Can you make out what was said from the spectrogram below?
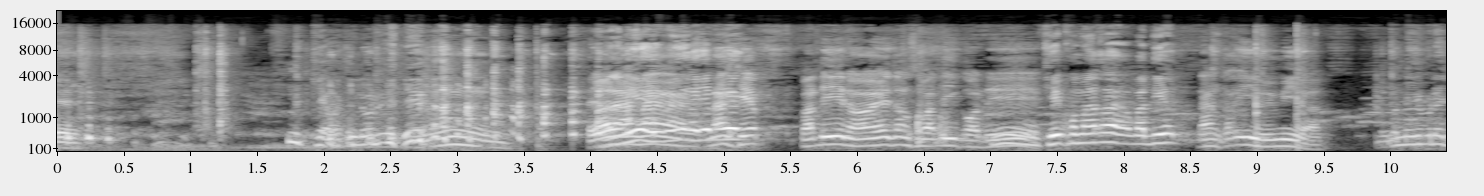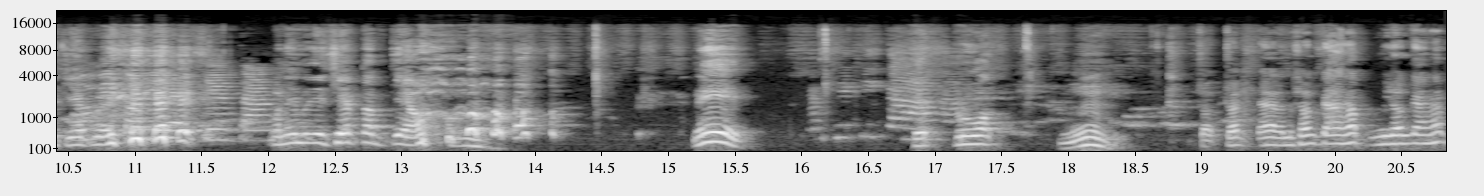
ยเขียวที่รุ่นนี้ อืม เดี๋ยวนั่นี้งไม่ได้นั่ไม่งเชฟสวัสดีหน่อยต้องสวัสดีก่อนอืดีมเชฟเข้ามาก็วันเดียวนั่งเก้าอี้ไม่มีเหรอวันนี้ไม่ได้เชฟเลย วันนี้ไม่ได้เชฟตับแจ่วนี่เห็ดปลวกอืมช้อนช้อนอ่ามีช้อนกลางครับ มีช้อนกลางครับ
